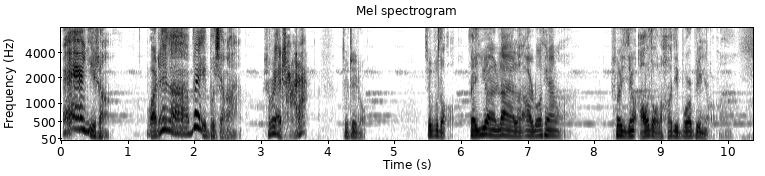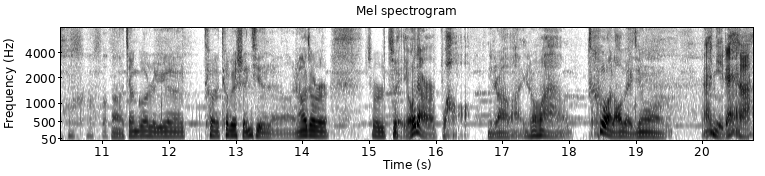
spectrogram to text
哎，医生，我这个胃不行啊，是不是也查查？就这种，就不走，在医院赖了二十多天了，说已经熬走了好几波病友了。啊，江哥是一个特特别神奇的人啊，然后就是就是嘴有点不好，你知道吧？一说话特老北京，哎，你这个。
